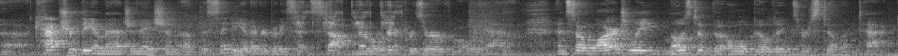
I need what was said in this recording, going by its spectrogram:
uh, captured the imagination of the city and everybody said, stop, no, we're going to preserve what we have. And so largely, most of the old buildings are still intact.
